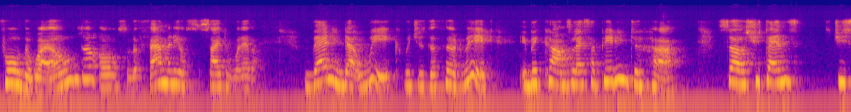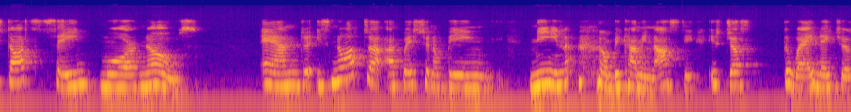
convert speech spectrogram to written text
for the world, or also the family or society or whatever then in that week, which is the third week, it becomes less appealing to her. So she tends, she starts saying more no's. And it's not a, question of being mean or becoming nasty, it's just the way nature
